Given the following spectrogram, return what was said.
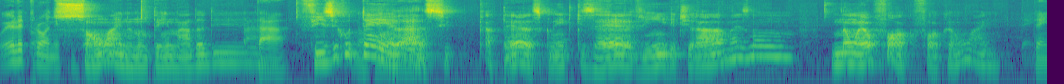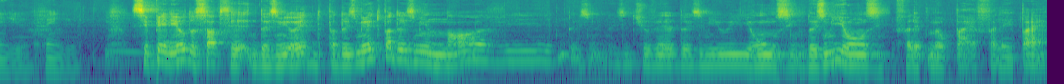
eletrônico? Só online, não tem nada de. Tá. Físico não tem, tem é, se até se o cliente quiser vir retirar, mas não, não é o foco, o foco é online. Entendi, entendi. Esse período, só para 2008 para 2008 para 2009, deixa eu ver, 2011, 2011, eu falei pro meu pai, falei, pai,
